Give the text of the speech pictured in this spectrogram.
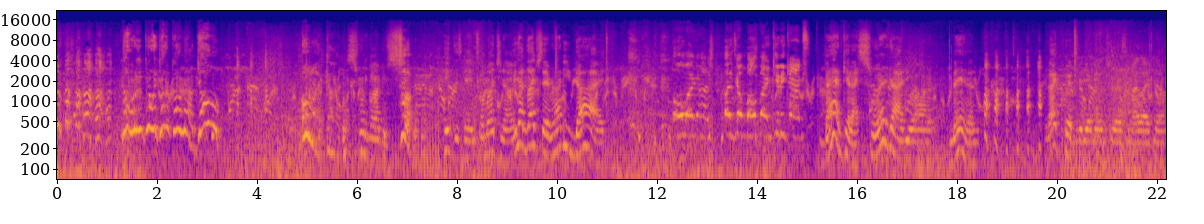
No, what are you doing? Don't go now! Don't! Oh my god, I swear to god, you suck! I hate this game so much now. You had lifesaver, how do you die? Oh my gosh! I just got mauled by a kitty cat! Bad kid, I swear to god you are. Man. Did I quit video games for the rest of my life now?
